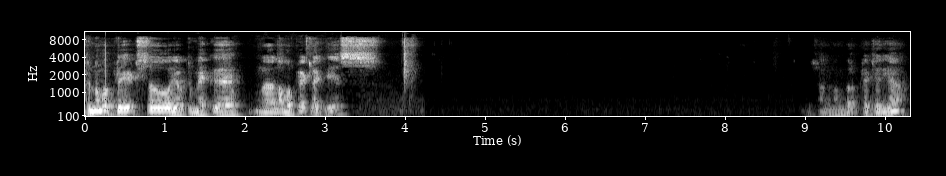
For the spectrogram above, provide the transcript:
to number plate, so you have to make a, a number plate like this. This number plate area.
